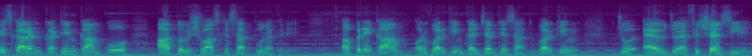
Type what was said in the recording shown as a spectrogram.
इस कारण कठिन काम को आत्मविश्वास के साथ पूरा करिए। अपने काम और वर्किंग कल्चर के साथ। वर्किंग जो जो एफिशिएंसी है,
